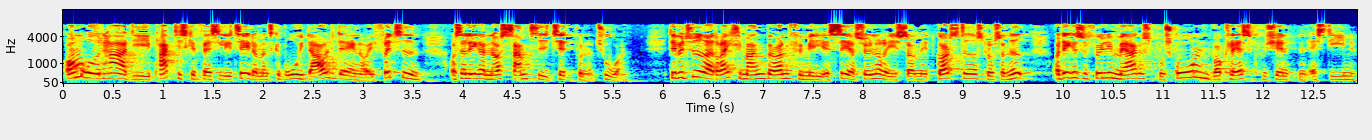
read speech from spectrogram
Området har de praktiske faciliteter, man skal bruge i dagligdagen og i fritiden, og så ligger den også samtidig tæt på naturen. Det betyder, at rigtig mange børnefamilier ser Sønderis som et godt sted at slå sig ned, og det kan selvfølgelig mærkes på skolen, hvor klassekvotienten er stigende.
